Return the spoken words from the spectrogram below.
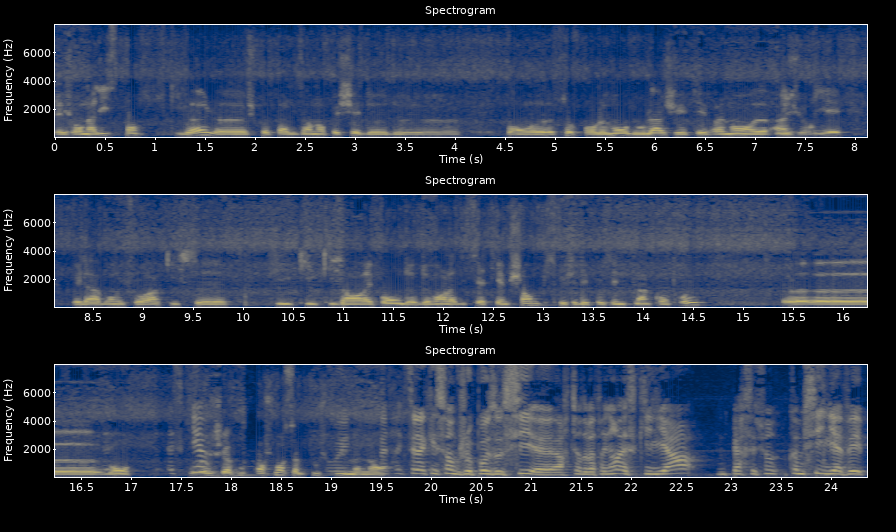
les journalistes pensent ce qu'ils veulent. Euh, je peux pas les en empêcher de. bon, euh, sauf pour le monde où là, j'ai été vraiment injurié. Et là, bon, il faudra qu'ils se qu'ils en répondent devant la 17e chambre, puisque j'ai déposé une plainte contre eux. bon, j'avoue, franchement, ça me touche plus maintenant. c'est la question que je pose aussi, à Arthur de Vatrigan. Est-ce qu'il y a une perception, comme s'il y avait,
